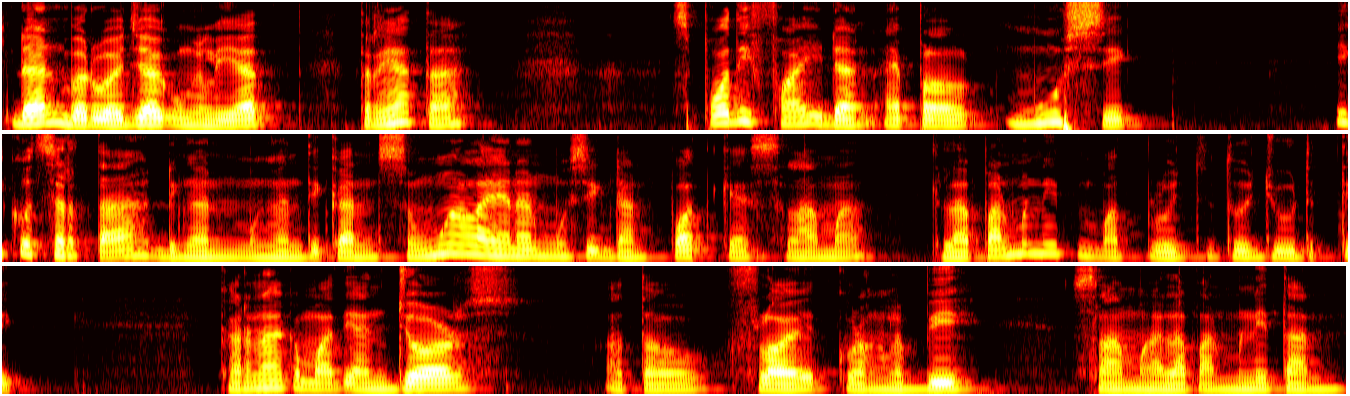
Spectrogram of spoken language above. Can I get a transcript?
Dan baru aja aku ngeliat ternyata Spotify dan Apple Music ikut serta dengan menghentikan semua layanan musik dan podcast selama 8 menit 47 detik. Karena kematian George atau Floyd kurang lebih selama 8 menitan.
